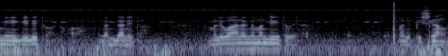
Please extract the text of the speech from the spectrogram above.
Tumigil ito. Ako, ganda nito. Maliwanag naman dito eh. Manipis lang.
